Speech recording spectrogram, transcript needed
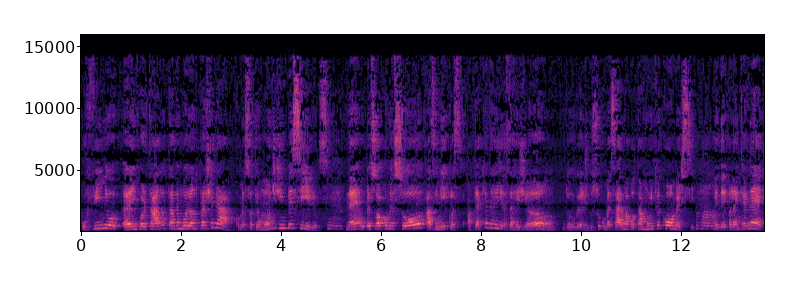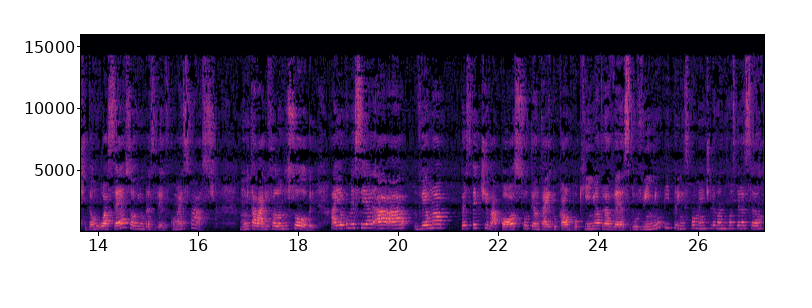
o vinho é, importado está demorando para chegar. Começou a ter um monte de empecilho. Sim. Né? O pessoal começou, as vinícolas, até que da, da região do Rio Grande do Sul, começaram a botar muito e-commerce, uhum. vender pela internet. Então, o acesso ao vinho brasileiro ficou mais fácil. Muita live falando sobre. Aí eu comecei a, a ver uma perspectiva. Ah, posso tentar educar um pouquinho através do vinho e principalmente levando em consideração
